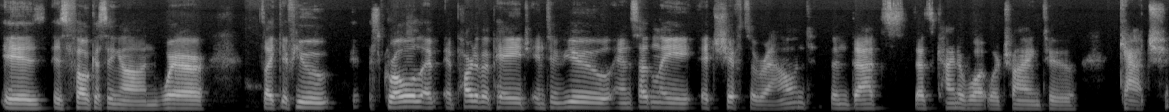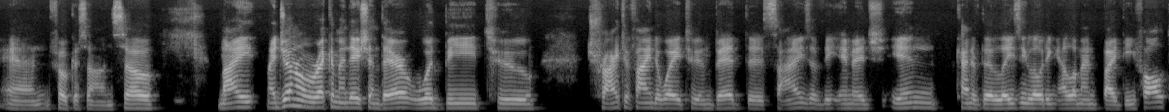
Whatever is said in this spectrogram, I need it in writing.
is is focusing on, where it's like if you scroll a, a, part of a page into view and suddenly it shifts around, then that's that's kind of what we're trying to catch and focus on. So my my general recommendation there would be to try to find a way to embed the size of the image in kind of the lazy loading element by default.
